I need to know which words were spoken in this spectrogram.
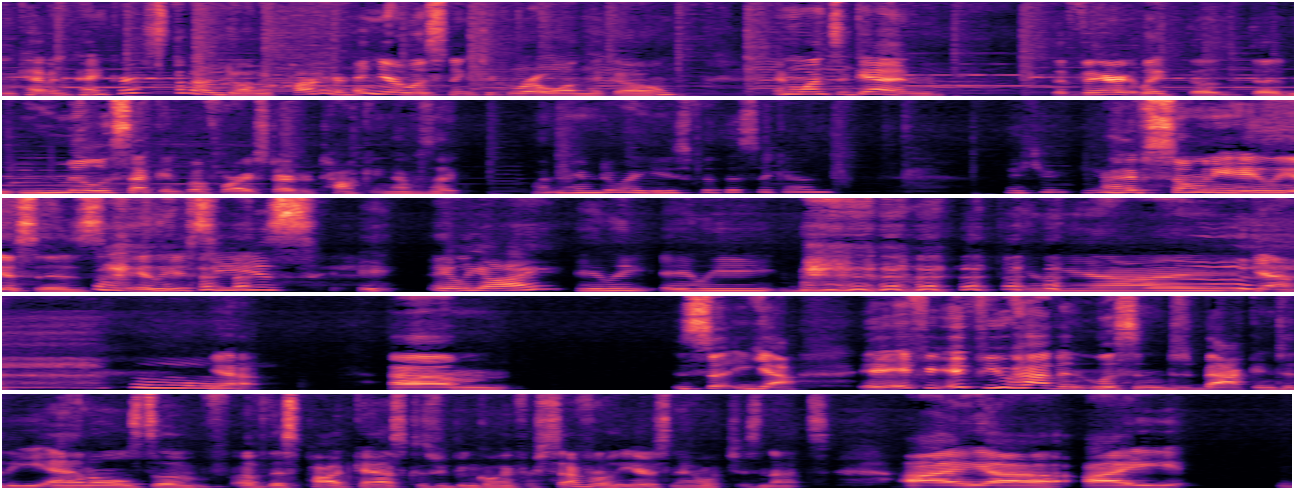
I'm Kevin Pankhurst, And I'm Donna Carter. and you're listening to Grow on the Go. And once again, the very like the the millisecond before I started talking, I was like, "What name do I use for this again?" You, you, I have so many aliases, aliases, a- Alii? ali, ali, mm, ali, yeah, yeah. Um, so yeah, if if you haven't listened back into the annals of of this podcast because we've been going for several years now, which is nuts. I uh, I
